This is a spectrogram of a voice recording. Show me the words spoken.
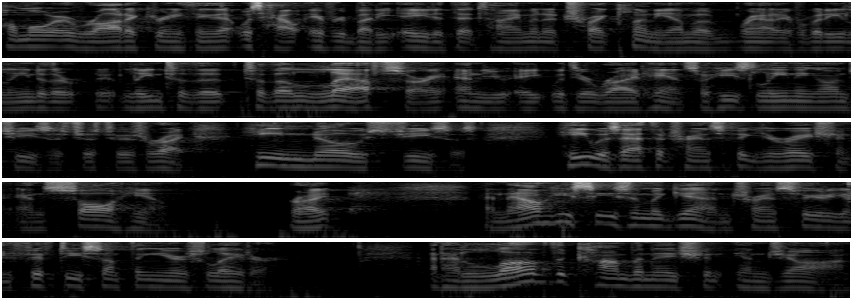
homoerotic or anything. That was how everybody ate at that time in a triclinium around everybody leaned to the leaned to the to the left, sorry, and you ate with your right hand. So he's leaning on Jesus just to his right. He knows Jesus. He was at the transfiguration and saw him, right? And now he sees him again, transfigured again 50 something years later. And I love the combination in John.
